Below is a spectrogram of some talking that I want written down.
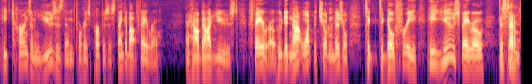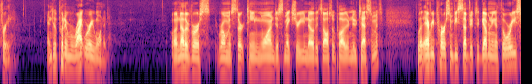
he turns them and uses them for his purposes. Think about Pharaoh and how God used Pharaoh, who did not want the children of Israel to, to go free. He used Pharaoh to set them free. and to put him right where he wanted. Well, another verse, Romans 13, 1, just to make sure you know that's also part of the New Testament. Let every person be subject to governing authorities,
